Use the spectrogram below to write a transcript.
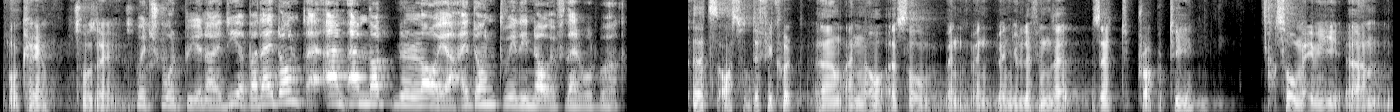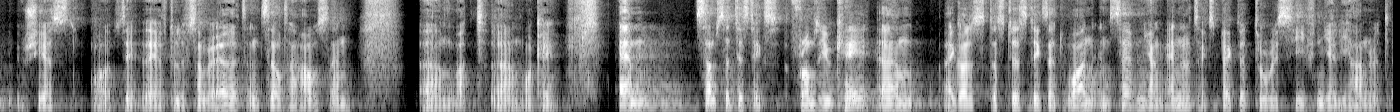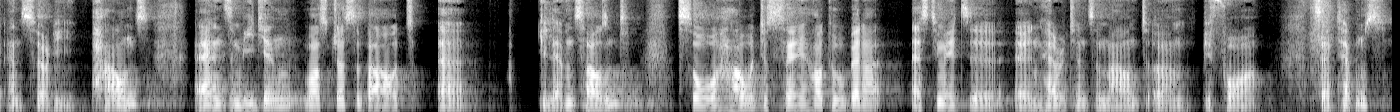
Okay, so they which would be an idea. But I don't. I'm I'm not a lawyer. I don't really know if that would work. that's also difficult. Um, I know. Also, when when when you live in that that property, so maybe um, she has or they, they have to live somewhere else and sell the house then. Um, but um, okay. Um, some statistics from the UK. Um, I got a statistic that one in seven young adults expected to receive nearly 130 pounds, and the median was just about uh, 11,000. So how would you say how to better estimate the uh, inheritance amount um, before that happens?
